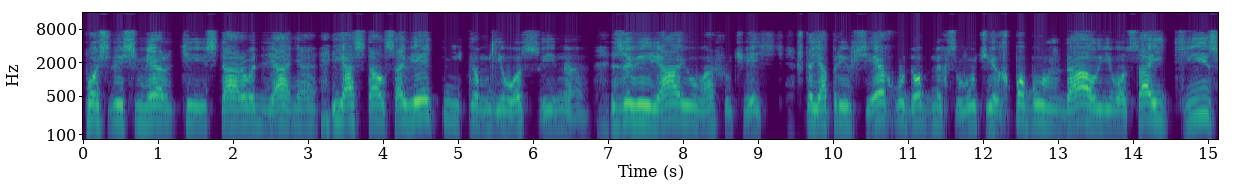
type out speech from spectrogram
После смерти старого дяня я стал советником его сына. Заверяю вашу честь, что я при всех удобных случаях побуждал его сойти с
